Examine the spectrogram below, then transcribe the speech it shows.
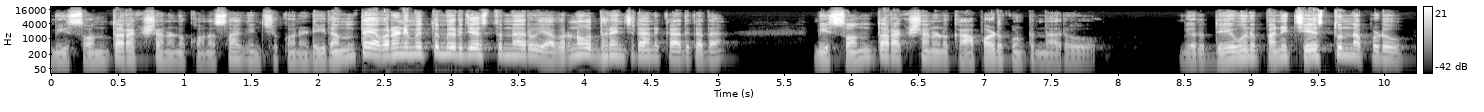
మీ సొంత రక్షణను కొనసాగించుకొనడి. ఇదంతా ఎవరి నిమిత్తం మీరు చేస్తున్నారు? ఎవరినో ఉద్ధరించడానికి కాదు కదా? మీ సొంత రక్షణను కాపాడుకుంటున్నారు. మీరు దేవుని పని చేస్తున్నప్పుడు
